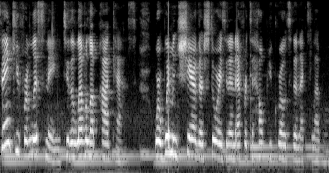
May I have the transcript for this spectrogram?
Thank you for listening to the Level Up Podcast where women share their stories in an effort to help you grow to the next level.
